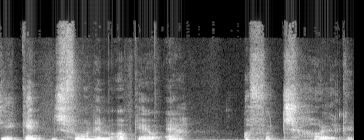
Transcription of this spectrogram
Dirigentens fornemme opgave er at fortolke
